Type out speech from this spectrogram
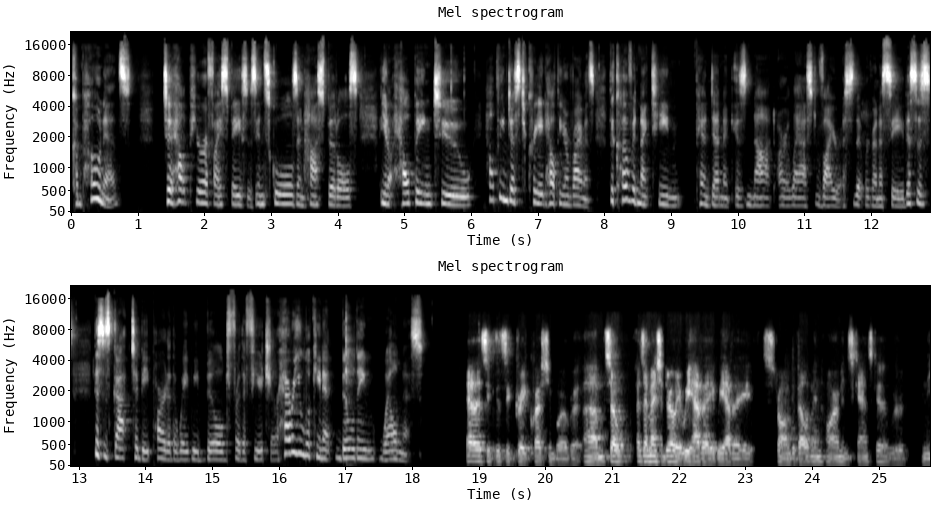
components to help purify spaces in schools and hospitals you know helping to helping just to create healthier environments the covid-19 pandemic is not our last virus that we're going to see. This is this has got to be part of the way we build for the future. How are you looking at building wellness? Yeah, that's a that's a great question, Barbara. Um, so as I mentioned earlier, we have a we have a strong development arm in Skanska. We're in the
